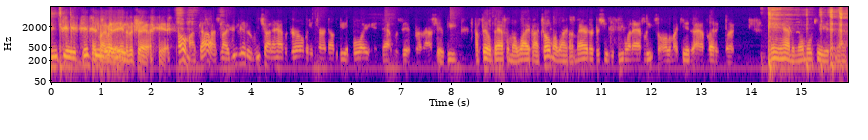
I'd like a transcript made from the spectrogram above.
That's kid my right the end of the trail. Yeah. Oh my gosh! Like we literally we tried to have a girl, but it turned out to be a boy, and that was it, brother. I said we. I feel bad for my wife. I told my wife I married her because she's a D1 athlete, so all of my kids are athletic. But we ain't having no more kids, man.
